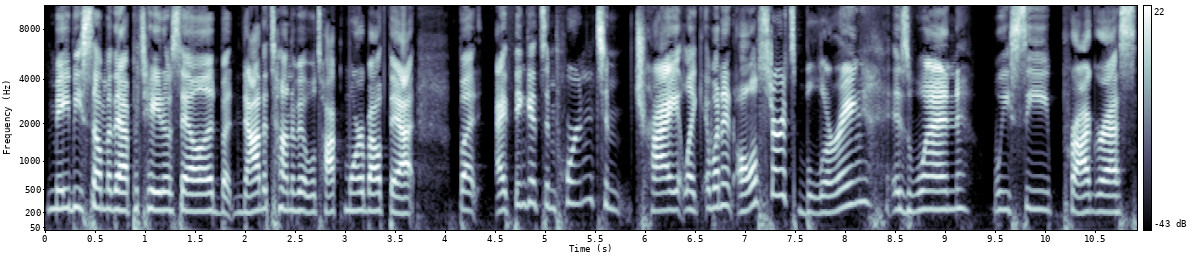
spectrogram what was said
maybe some of that potato salad, but not a ton of it. We'll talk more about that. But I think it's important to try, like, when it all starts blurring, is when we see progress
